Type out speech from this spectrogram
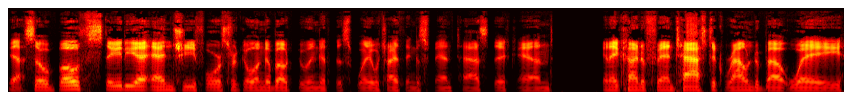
Yeah, so both Stadia and GeForce are going about doing it this way, which I think is fantastic, and in a kind of fantastic roundabout way,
